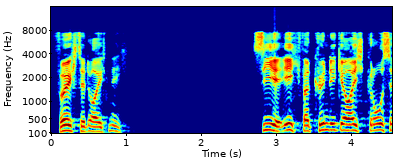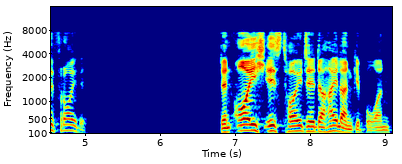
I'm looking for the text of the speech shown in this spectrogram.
fürchtet euch nicht. Siehe, ich verkündige euch große Freude. Denn euch ist heute der Heiland geboren,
